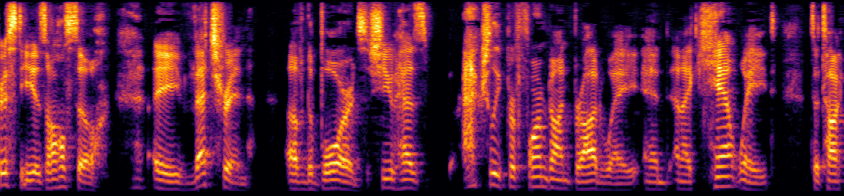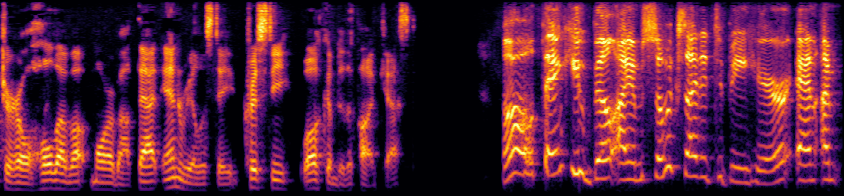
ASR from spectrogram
Kristi is also a veteran of the boards. She has actually performed on Broadway, and, and I can't wait to talk to her a whole lot more about that and real estate. Kristi, welcome to the podcast. Oh, thank you, Bill. I am so excited to be here, and I'm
